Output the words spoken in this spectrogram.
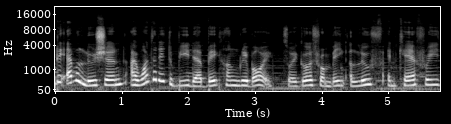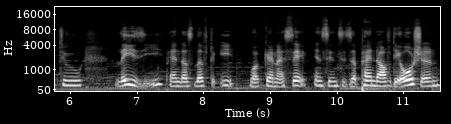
the evolution, I wanted it to be the big hungry boy. So it goes from being aloof and carefree to lazy. Pandas love to eat. What can I say? And since it's a panda of the ocean,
